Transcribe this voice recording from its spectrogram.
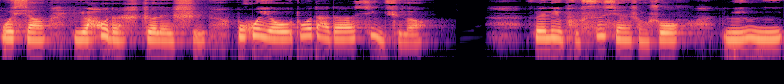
我想以后的这类事不会有多大的兴趣了。菲利普斯先生说：“米尼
